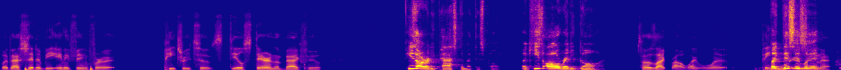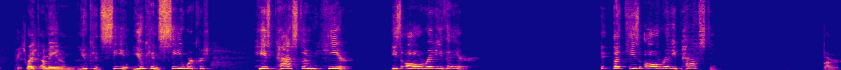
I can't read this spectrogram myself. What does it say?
but that shouldn't be anything for Pitre to still stare in the backfield. He's already past him at this point. Like he's already gone. So it's like, bro, wait, what? Peach, like this is looking at. Peach, like I mean, at? you can see it. You can see where Christian. He's past him here. He's already there. He, like he's already past him. Bird,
